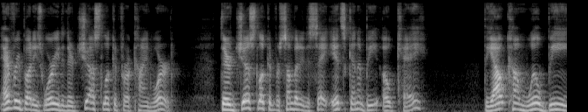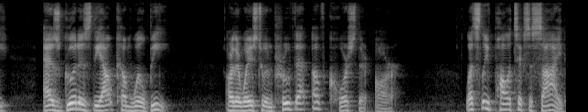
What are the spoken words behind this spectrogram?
Everybody's worried, and they're just looking for a kind word. They're just looking for somebody to say it's going to be okay. The outcome will be as good as the outcome will be. Are there ways to improve that? Of course there are. Let's leave politics aside.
